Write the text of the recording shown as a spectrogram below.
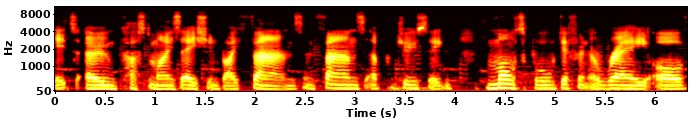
its own customization by fans and fans are producing multiple different array of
